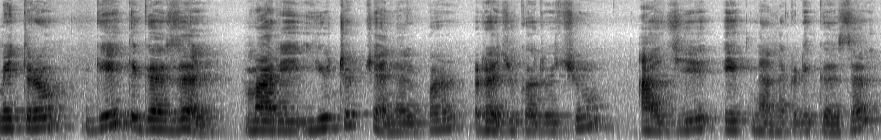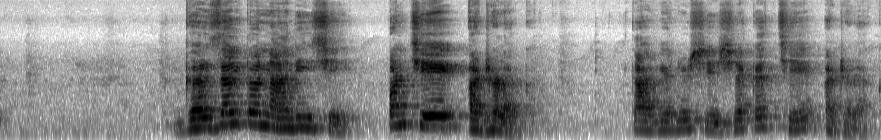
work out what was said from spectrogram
મિત્રો, ગીત ગઝલ મારી યુટ્યુબ ચેનલ પર રજૂ કરું છું. આજે એક નાનકડી ગઝલ. ગઝલ તો નાની છે, પણ છે અઢળક. કાવ્યનું શીર્ષક જ છે અઢળક.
